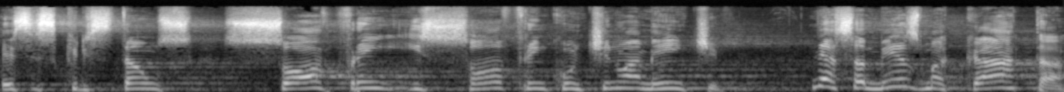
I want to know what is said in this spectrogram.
Esses cristãos sofrem e sofrem continuamente. Nessa mesma carta,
